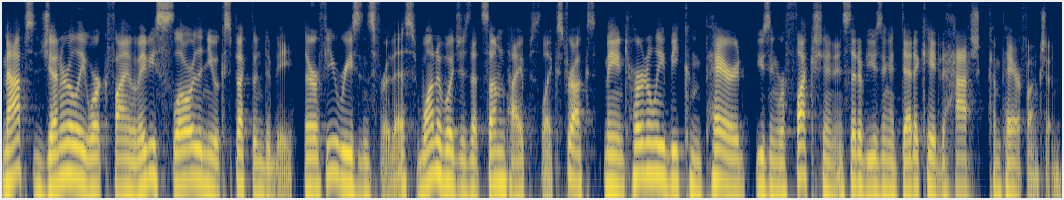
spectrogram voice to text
Maps generally work fine, but maybe slower than you expect them to be. There are a few reasons for this, one of which is that some types, like structs, may internally be compared using reflection instead of using a dedicated hash compare function.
